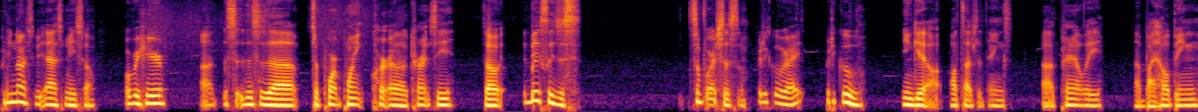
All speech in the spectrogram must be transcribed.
pretty nice if you ask me. So over here, uh, this this is a support point uh, currency. So it basically just support system. Pretty cool, right? pretty cool. You can get all, all types of things. Uh, apparently, uh, by helping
